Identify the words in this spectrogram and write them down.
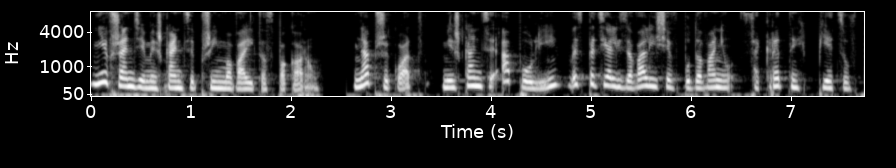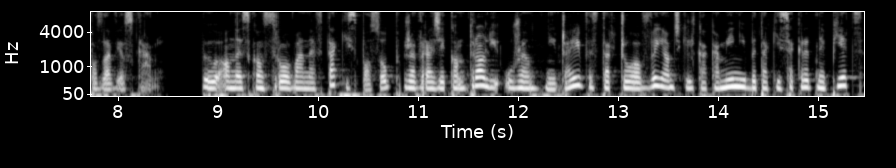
nie wszędzie mieszkańcy przyjmowali to z pokorą. Na przykład mieszkańcy Apulii wyspecjalizowali się w budowaniu sekretnych pieców poza wioskami. Były one skonstruowane w taki sposób, że w razie kontroli urzędniczej wystarczyło wyjąć kilka kamieni, by taki sekretny piec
